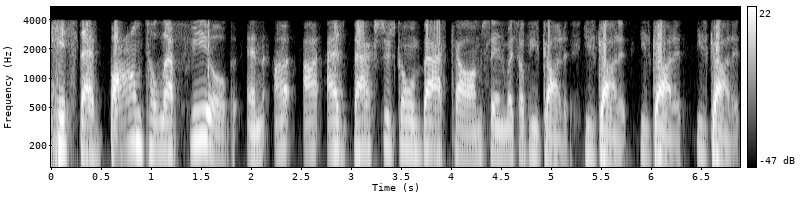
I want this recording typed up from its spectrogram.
hits that bomb to left field, and I, I, as Baxter's going back, Cal, I'm saying to myself, he's got it, he's got it, he's got it, he's got it,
